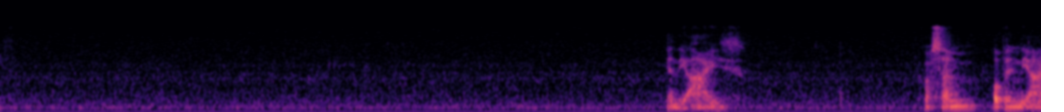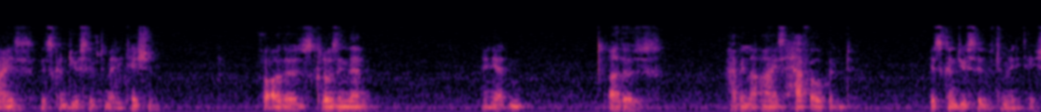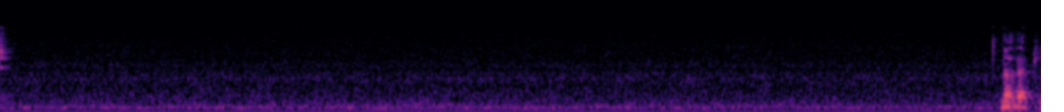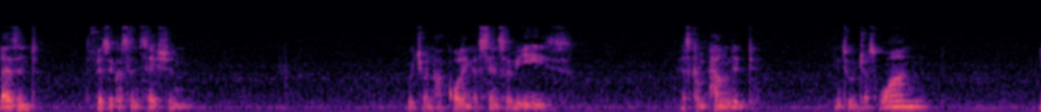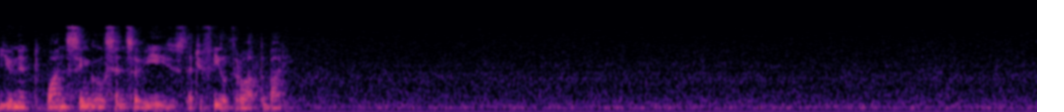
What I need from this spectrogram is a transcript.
And the eyes, for some opening the eyes is conducive to meditation. For others, closing them, and yet others having the eyes half opened is conducive to meditation. Now that pleasant physical sensation, which we're now calling a sense of ease, has compounded into just one unit, one single sense of ease that you feel throughout the body.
